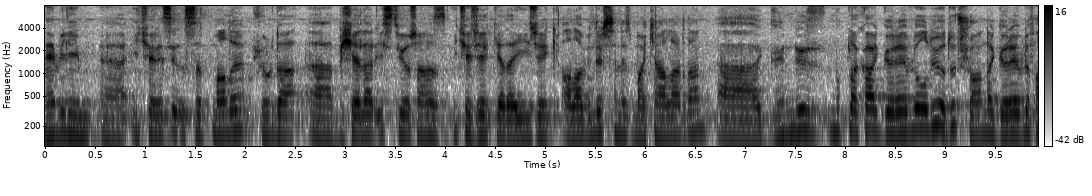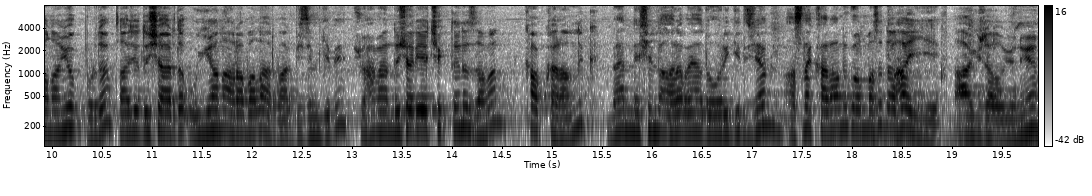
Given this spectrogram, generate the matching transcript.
Ne bileyim e, içerisi ısıtmalı. Şurada e, bir şeyler istiyorsanız içecek ya da yiyecek alabilirsiniz makinalardan. E, gündüz mutlaka görevli oluyordur. Şu anda görevli falan yok burada. Sadece dışarıda uyuyan arabalar var bizim gibi. Şu hemen dışarıya çıktığınız zaman kapkaranlık. Ben de şimdi arabaya doğru gideceğim. Aslında karanlık olması daha iyi. Daha güzel uyunuyor.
